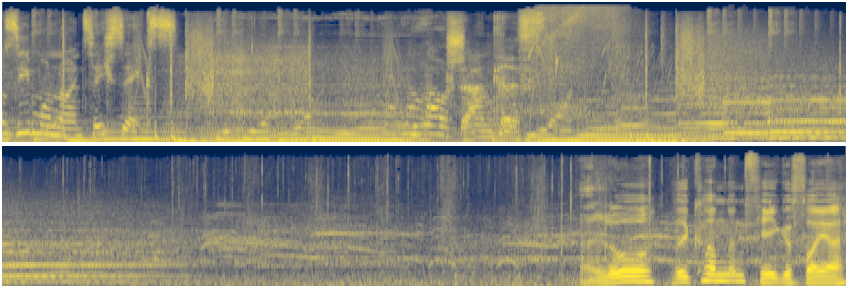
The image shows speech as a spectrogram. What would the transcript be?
97.6. Lauschangriff. Hallo, willkommen im Fegefeuer.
